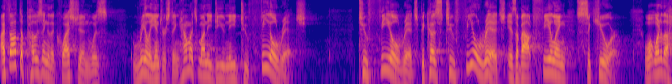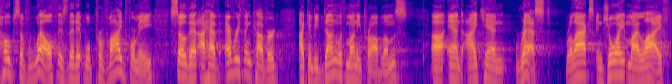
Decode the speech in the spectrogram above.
I thought the posing of the question was really interesting. How much money do you need to feel rich? To feel rich, because to feel rich is about feeling secure. one of the hopes of wealth is that it will provide for me so that I have everything covered, I can be done with money problems, uh, and I can rest, relax, enjoy my life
